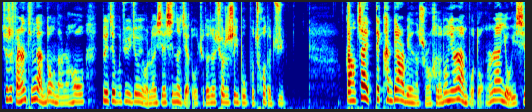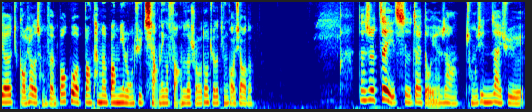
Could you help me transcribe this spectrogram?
就是反正挺感动的，然后对这部剧就有了一些新的解读，觉得这确实是一部不错的剧。当再第看第二遍的时候，很多东西仍然不懂，仍然有一些搞笑的成分，包括帮他们帮迷龙去抢那个房子的时候，都觉得挺搞笑的。但是这一次在抖音上重新再去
